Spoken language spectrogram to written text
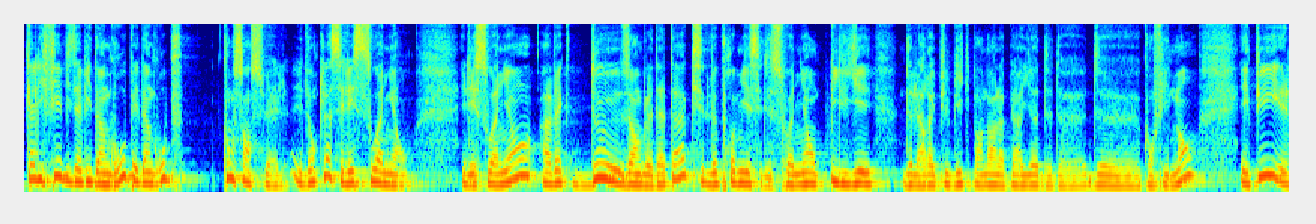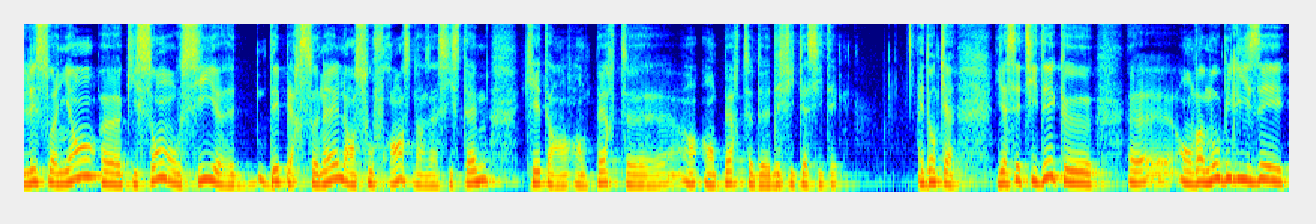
qualifier vis-à-vis d'un groupe et d'un groupe consensuel. Et donc là, c'est les soignants. Et les soignants avec deux angles d'attaque. Le premier, c'est les soignants piliers de la République pendant la période de, confinement. Et puis les soignants euh, qui sont aussi euh, des personnels en souffrance dans un système qui est en, perte, euh, en, perte d'efficacité. Et donc il y, a cette idée que on va mobiliser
